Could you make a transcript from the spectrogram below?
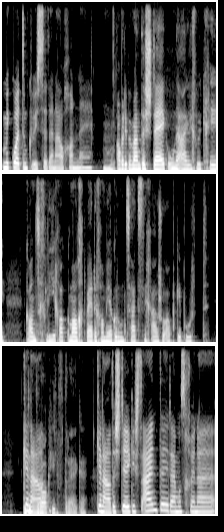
mit gutem Gewissen dann auch kann nehmen kann. Mhm. Aber eben, wenn der Steg unten eigentlich wirklich ganz klein gemacht werden kann, kann man ja grundsätzlich auch schon ab Geburt in genau. der Traghilfe tragen? Genau, der Steg ist das eine, der muss können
